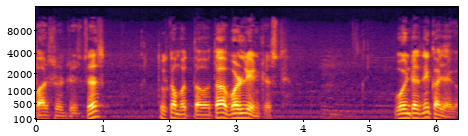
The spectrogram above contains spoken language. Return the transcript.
پرسنل انٹرسٹ تو اس کا مطلب ہوتا ہے ورلڈلی انٹرسٹ وہ انٹرسٹ نہیں کہا جائے گا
